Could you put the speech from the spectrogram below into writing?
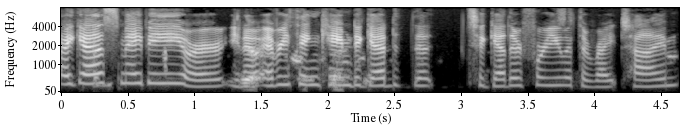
I guess, maybe, or you know, Yeah. everything came together together for you at the right time.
